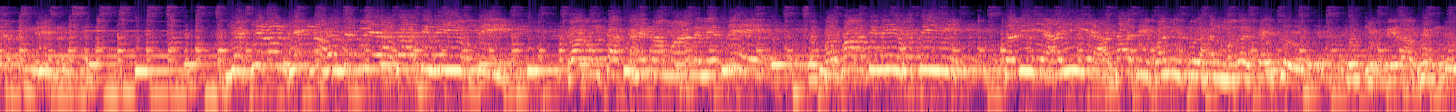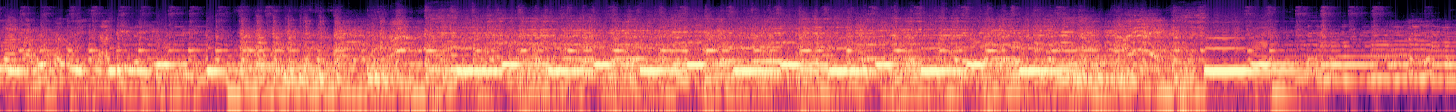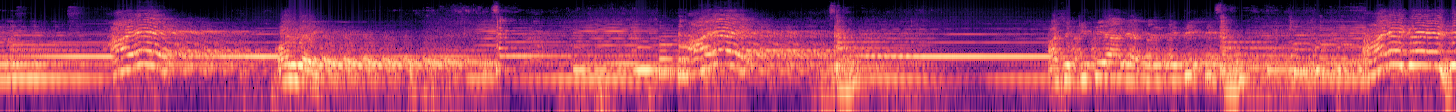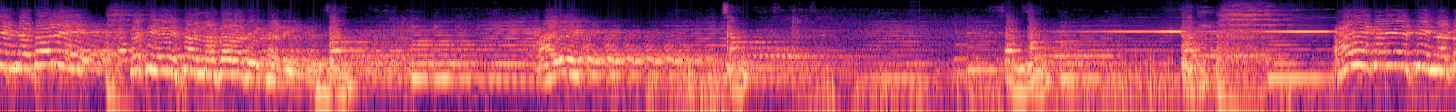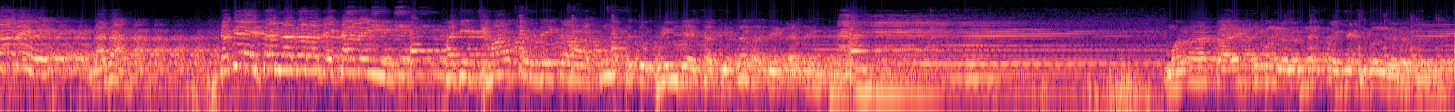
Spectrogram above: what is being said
बाबासाहेबांच्या पुण्य यकीनन भिन्न होते तो ये आजादी नहीं होती. कर उनका कहना मान लेते? तो बर्बादी नहीं होती. चली आई आजादी बनी दुल्हन मगर कैसे? क्योंकि मेरा भी दुलाना होता तो शादी नहीं होती. असे किती आले असेल किती? आले गए ऐसे नजारे कभी ऐसा नजारा देखा नहीं आए आए गए ऐसे नजारे दादा कभी ऐसा नजारा देखा नहीं अजी झाकर देखा तुमसे तो भीम जैसा सितारा देखा नहीं मला टाळ्यांची पण गरज नाही पैशाची पण गरज नाही.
